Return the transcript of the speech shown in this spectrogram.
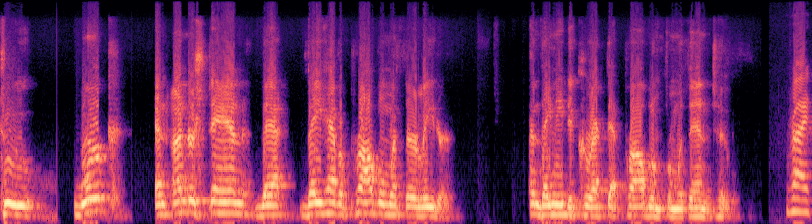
to work and understand that they have a problem with their leader and they need to correct that problem from within too. Right.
